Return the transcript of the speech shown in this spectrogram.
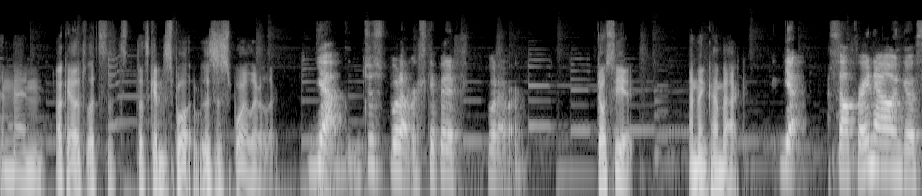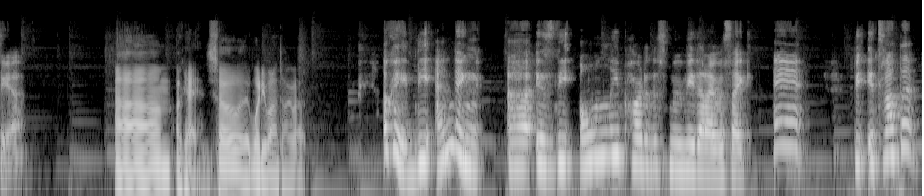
and then? Okay, let's let's let's, let's get into spoiler. This is spoiler alert. yeah, just whatever. Skip it if whatever. Go see it, and then come back. Yeah. Stop right now and go see it. Um. Okay, so what do you want to talk about? Okay, the ending uh, is the only part of this movie that I was like, eh. It's not that,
